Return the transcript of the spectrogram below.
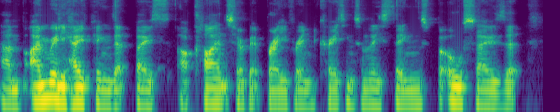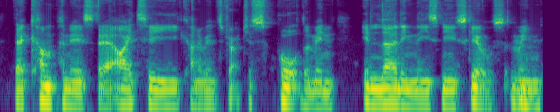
Um, I'm really hoping that both our clients are a bit braver in creating some of these things, but also that their companies, their IT kind of infrastructure support them in in learning these new skills. I mean,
